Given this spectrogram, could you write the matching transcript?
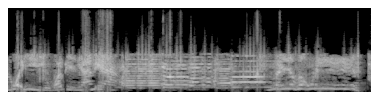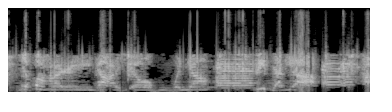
落地，我的脸面。门后里也放了人家的小姑娘，你爹爹他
